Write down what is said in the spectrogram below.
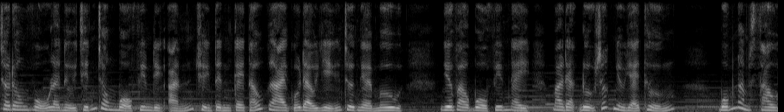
Châu Đông Vũ là nữ chính trong bộ phim điện ảnh Chuyện tình cây táo gai của đạo diễn Trương Nghệ Mưu. Dựa vào bộ phim này mà đạt được rất nhiều giải thưởng. 4 năm sau,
